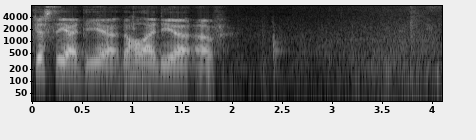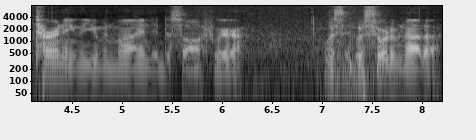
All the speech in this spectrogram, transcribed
just the idea, the whole idea of turning the human mind into software was was sort of not a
